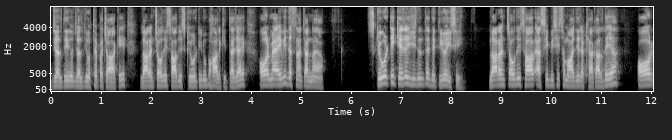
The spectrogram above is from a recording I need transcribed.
ਜਲਦੀ ਤੋਂ ਜਲਦੀ ਉੱਥੇ ਪਹੁੰਚਾ ਕੇ ਲਾਰਨ ਚੌਧਰੀ ਸਾਹਿਬ ਦੀ ਸਿਕਿਉਰਿਟੀ ਨੂੰ ਬਹਾਲ ਕੀਤਾ ਜਾਏ। ਔਰ ਮੈਂ ਇਹ ਵੀ ਦੱਸਣਾ ਚਾਹੁੰਦਾ ਆ ਸਿਕਿਉਰਿਟੀ ਕਿਹੜੇ ਰੀਜਨ ਤੇ ਦਿੱਤੀ ਹੋਈ ਸੀ? ਲਾਰਨ ਚੌਧਰੀ ਸਾਹਿਬ ਐਸਸੀਬੀਸੀ ਸਮਾਜ ਦੀ ਰੱਖਿਆ ਕਰਦੇ ਆ, ਔਰ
